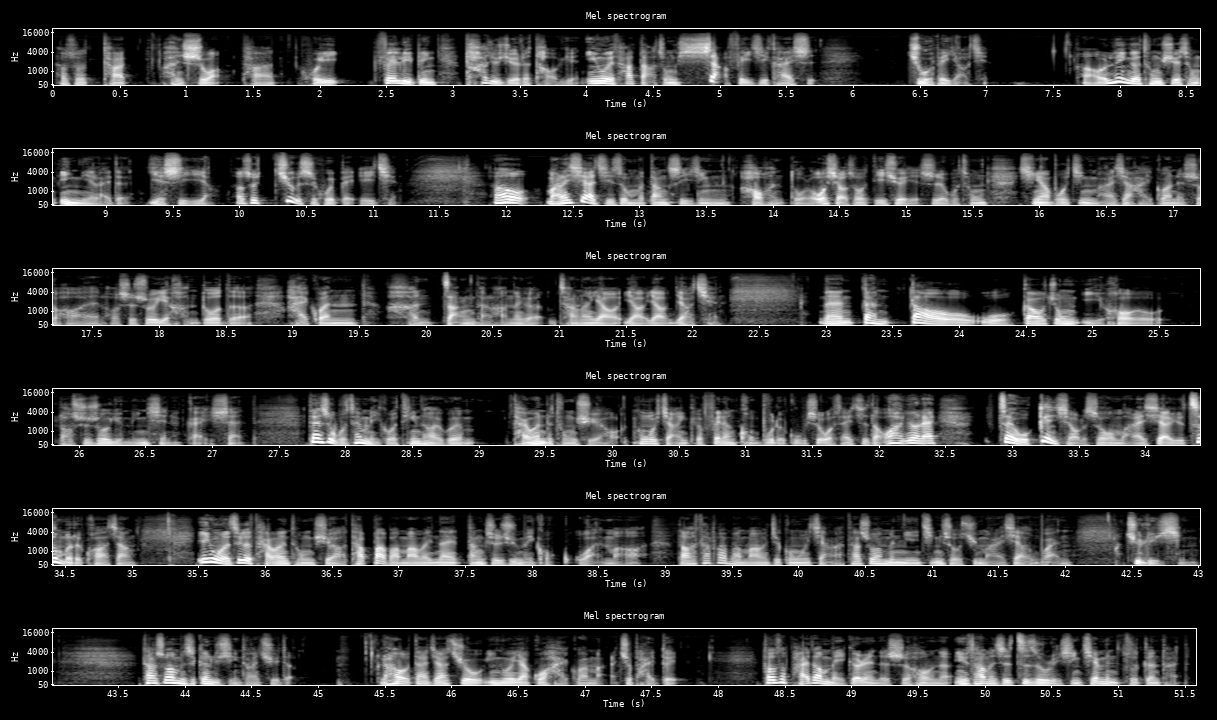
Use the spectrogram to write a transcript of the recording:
她说：“她很失望，她回。”菲律宾，他就觉得讨厌，因为他打从下飞机开始就会被要钱。好，另一个同学从印尼来的也是一样，他说就是会被 A 钱。然后马来西亚其实我们当时已经好很多了。我小时候的确也是，我从新加坡进马来西亚海关的时候，哎，老实说也很多的海关很脏的啦，那个常常要要要要钱。那但到我高中以后，老实说有明显的改善。但是我在美国听到有个。台湾的同学哈跟我讲一个非常恐怖的故事，我才知道哇，原来在我更小的时候，马来西亚有这么的夸张。因为我这个台湾同学啊，他爸爸妈妈那当时去美国玩嘛，然后他爸爸妈妈就跟我讲啊，他说他们年轻时候去马来西亚玩去旅行，他说他们是跟旅行团去的，然后大家就因为要过海关嘛，就排队。他说排到每个人的时候呢，因为他们是自助旅行，前面都是跟团的。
